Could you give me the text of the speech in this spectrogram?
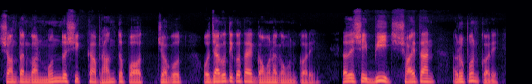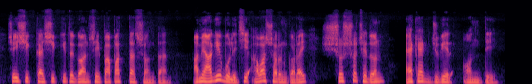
সন্তানগণ মন্দ শিক্ষা, ভ্রান্ত পথ, জগৎ ও জাগতিকতায় গমনাগমন করে। তাদের সেই বীজ শয়তান রোপণ করে, সেই শিক্ষায় শিক্ষিতগণ সেই পাপাত্মার সন্তান। আমি আগে বলেছি, আবার স্মরণ করাই শস্যছেদন এক এক যুগের অন্তে।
